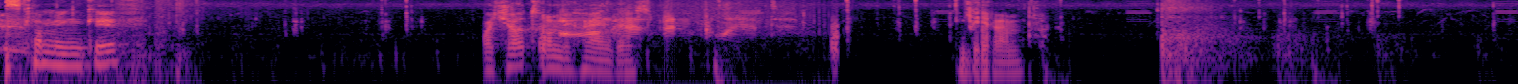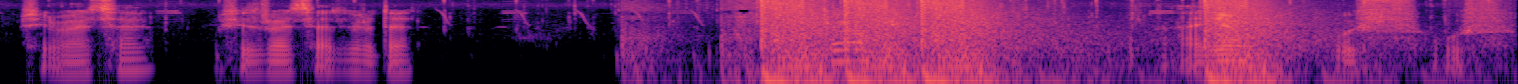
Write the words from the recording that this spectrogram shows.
It's coming Kev. Watch out from behind us. B ramp. She's right side. If she's right side, we're dead. I know. Woof, woof.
